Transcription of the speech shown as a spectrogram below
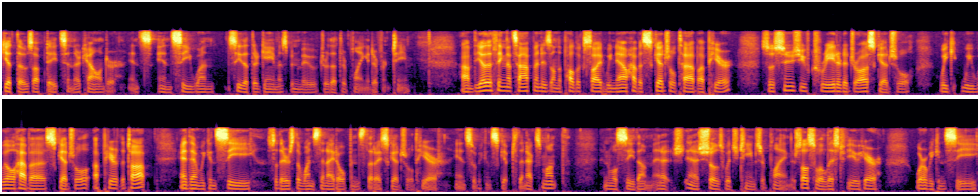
get those updates in their calendar and and see when see that their game has been moved or that they're playing a different team. Um, the other thing that's happened is on the public side, we now have a schedule tab up here. So as soon as you've created a draw schedule, we, we will have a schedule up here at the top and then we can see so there's the Wednesday night opens that I scheduled here and so we can skip to the next month and we'll see them and it, and it shows which teams are playing. There's also a list view here where we can see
